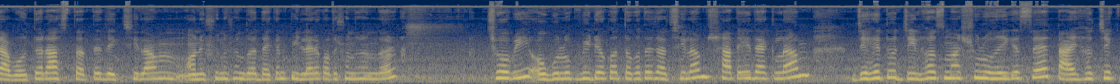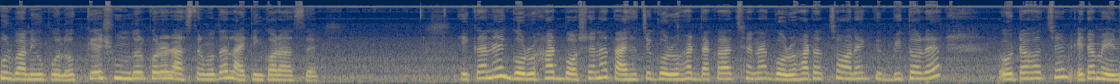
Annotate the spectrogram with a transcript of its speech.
যাব। তো রাস্তাতে দেখছিলাম অনেক সুন্দর সুন্দর, দেখেন পিলারে কত সুন্দর সুন্দর ছবি, ওগুলো ভিডিও করতে করতে যাচ্ছিলাম। সাথেই দেখলাম যেহেতু জিলহজ মাস শুরু হয়ে গেছে, তাই হচ্ছে কুরবানি উপলক্ষে সুন্দর করে রাস্তার মধ্যে লাইটিং করা আছে। এখানে গরুহাট বসে না, তাই হচ্ছে গরুহাট দেখা যাচ্ছে না। গরুহাট হচ্ছে অনেক ভিতরে, ওটা হচ্ছে, এটা মেন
